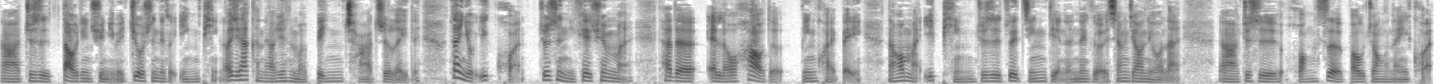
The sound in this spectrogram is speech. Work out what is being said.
啊，就是倒进去里面就是那个饮品，而且它可能有些什么冰茶之类的。但有一款就是你可以去买它的 L 号的冰块杯，然后买一瓶就是最经典的那个香蕉牛奶啊，就是黄色包装的那一款，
